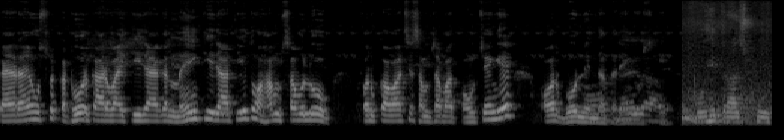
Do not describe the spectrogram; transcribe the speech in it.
कह रहे हैं, उस पर कठोर कार्रवाई की जाए, अगर नहीं की जाती है तो हम सब लोग फरुखाबाद से शमशाबाद पहुँचेंगे और घोर निंदा करेंगे उसकी। मोहित राजपूत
